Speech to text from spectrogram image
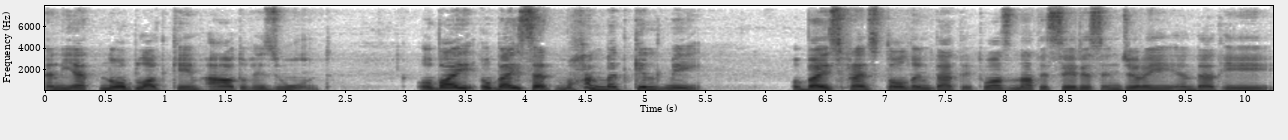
and yet no blood came out of his wound. Ubay, Ubay said, Muhammad killed me. Ubay's friends told him that it was not a serious injury and that he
